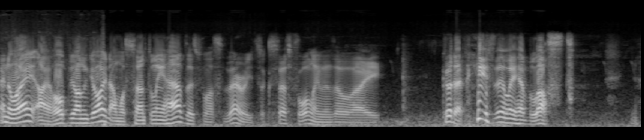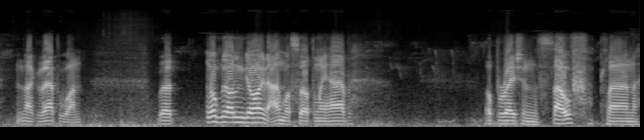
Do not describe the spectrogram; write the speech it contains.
Anyway, I hope you all enjoyed. I most certainly have. This was very successful, even though I could have easily have lost. like that one. But hope you all enjoyed. I most certainly have. Operation South plan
